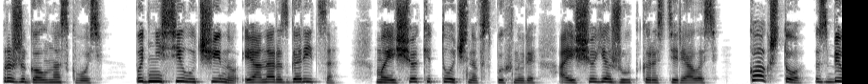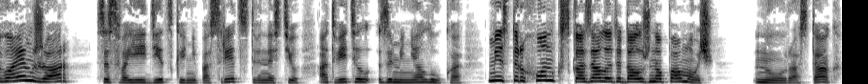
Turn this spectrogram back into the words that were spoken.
прожигал насквозь. «Поднеси лучину, и она разгорится». Мои щеки точно вспыхнули, а еще я жутко растерялась. «Как что? Сбиваем жар!» Со своей детской непосредственностью ответил за меня Лука. «Мистер Хонг сказал, это должно помочь». «Ну, раз так,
